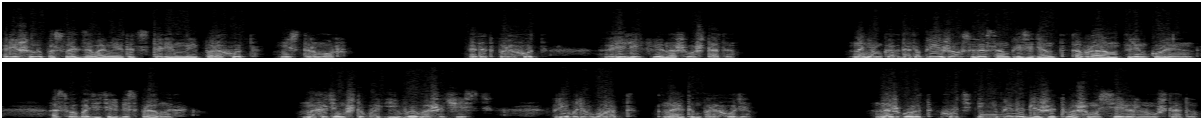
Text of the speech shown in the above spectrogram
решило послать за вами этот старинный пароход, мистер Мор. Этот пароход — реликвия нашего штата». На нем когда-то приезжал сюда сам президент Авраам Линкольн, освободитель бесправных. Мы хотим, чтобы и вы, ваша честь, прибыли в город на этом пароходе. Наш город хоть и не принадлежит вашему северному штату,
